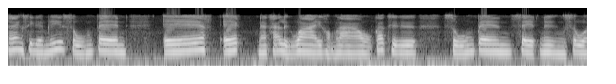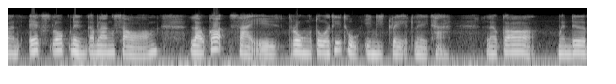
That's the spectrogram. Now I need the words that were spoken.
แท่งสี่เหลี่ยมนี้สูงเป็น f(x) นะคะหรือ y ของเราก็คือสูงเป็นเศษ 1 ส่วน x ลบ1กำลัง 2 เราก็ใส่ตรงตัวที่ถูกอินทิเกรตเลยค่ะ แล้วก็เหมือนเดิม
